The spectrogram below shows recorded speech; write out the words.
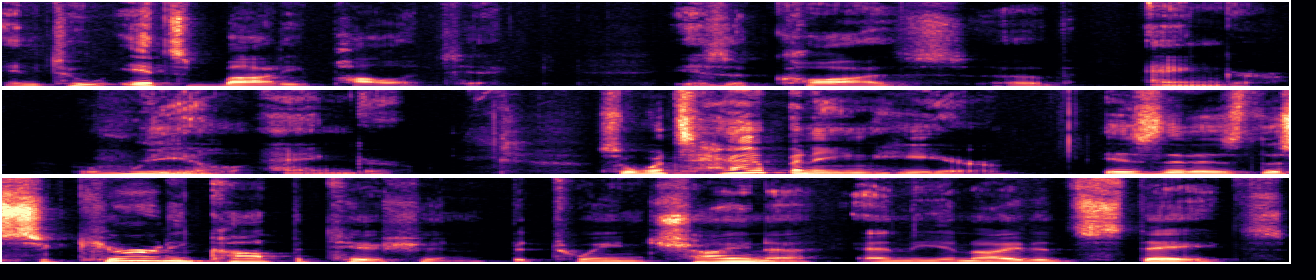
into its body politic is a cause of anger, real anger. So, what's happening here is that as the security competition between China and the United States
